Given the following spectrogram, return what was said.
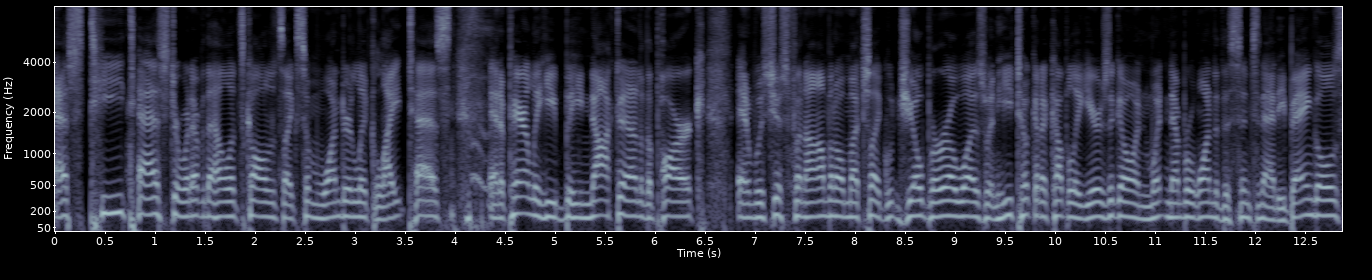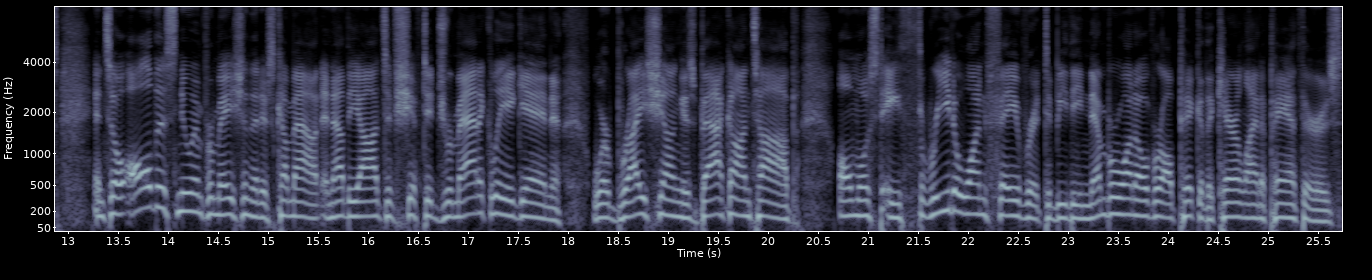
S2 test or whatever the hell it's called. It's like some Wonderlic light test, and apparently he he knocked it out of the park and was just phenomenal, much like Joe Burrow was when he took it a couple of years ago and went number one to the Cincinnati Bengals. And so all this new information that has come out, and now the odds have shifted dramatically again, where Bryce Bryce Young is back on top, almost a three to one favorite to be the number one overall pick of the Carolina Panthers.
